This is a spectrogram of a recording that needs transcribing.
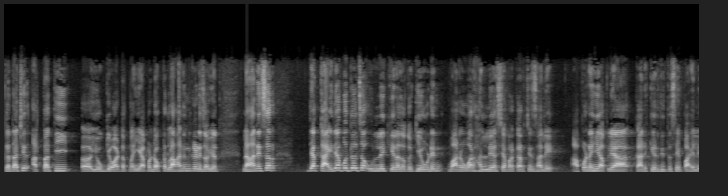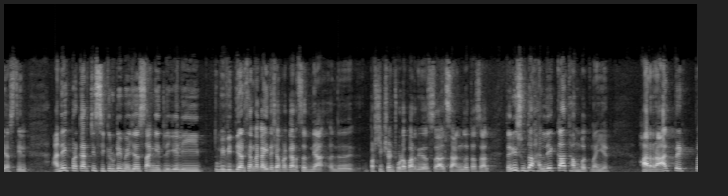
कदाचित आता ती योग्य वाटत नाही. आपण डॉक्टर लहानेंकडे जाऊयात. लहाने सर त्या कायद्याबद्दलचा उल्लेख केला जातो की एवढे वारंवार हल्ले अशा प्रकारचे झाले. आपणही आपल्या कारकिर्दीत तसे पाहिले असतील. अनेक प्रकारची सिक्युरिटी मेजर्स सांगितली गेली. तुम्ही विद्यार्थ्यांना काही तशा प्रकारचं ज्ञा प्रशिक्षण थोडंफार देत असाल सांगत असाल तरी सुद्धा हल्ले का थांबत नाही आहेत हा राग पे, प-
